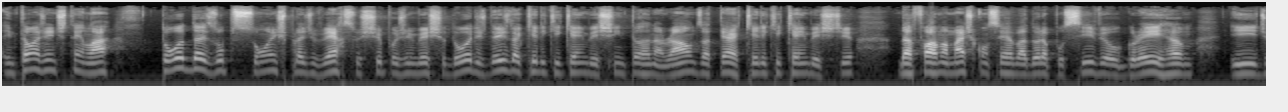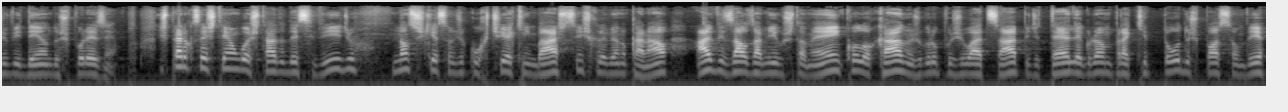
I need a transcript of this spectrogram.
Então a gente tem lá todas as opções para diversos tipos de investidores, desde aquele que quer investir em turnarounds até aquele que quer investir da forma mais conservadora possível, Graham e dividendos, por exemplo. Espero que vocês tenham gostado desse vídeo. Não se esqueçam de curtir aqui embaixo, se inscrever no canal, avisar os amigos também, colocar nos grupos de WhatsApp, de Telegram, para que todos possam ver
